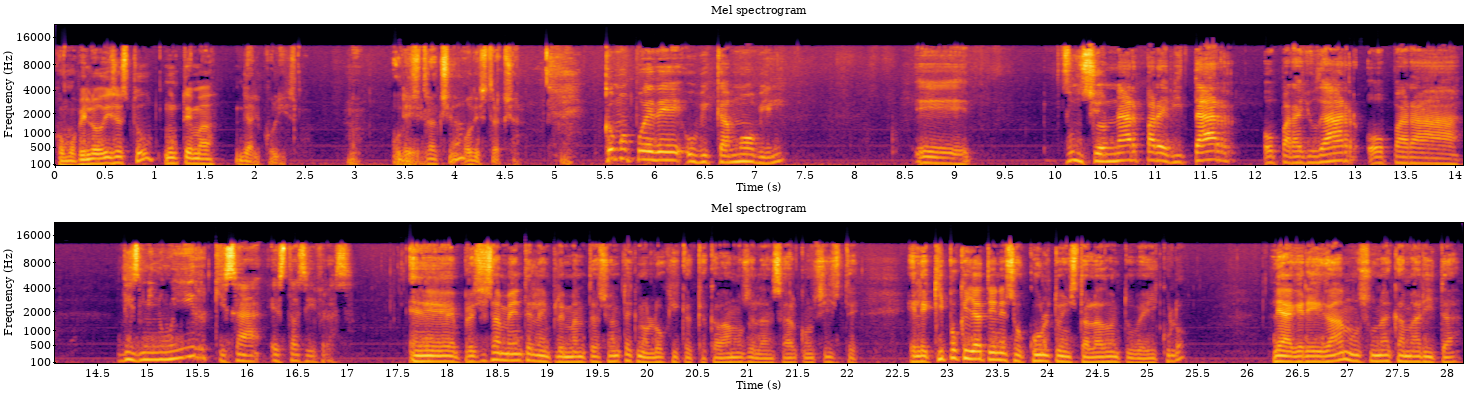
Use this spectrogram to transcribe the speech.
Como bien lo dices tú, un tema de alcoholismo. ¿O distracción? O distracción. ¿Cómo puede Ubicamóvil eh, funcionar para evitar o para ayudar o para disminuir quizá estas cifras? Eh, precisamente la implementación tecnológica que acabamos de lanzar consiste el equipo que ya tienes oculto instalado en tu vehículo, le agregamos una camarita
